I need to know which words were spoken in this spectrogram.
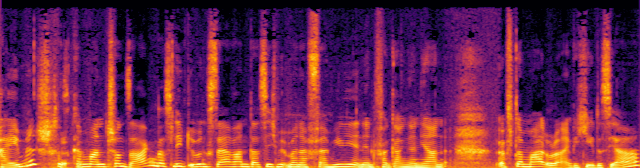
heimisch. Das kann man schon sagen. Das liegt übrigens daran, dass ich mit meiner Familie in den vergangenen Jahren öfter mal oder eigentlich jedes Jahr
